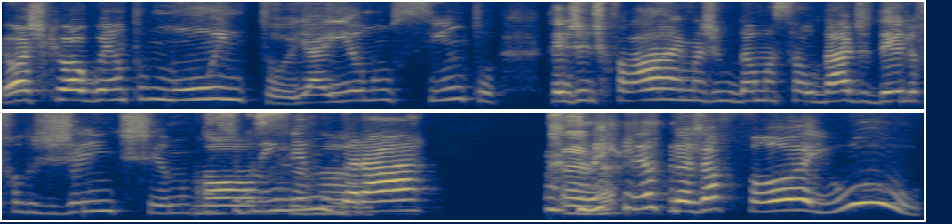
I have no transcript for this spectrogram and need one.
eu acho que eu aguento muito, e aí eu não sinto. Tem gente que fala, ai, mas me dá uma saudade dele. Eu falo, gente, eu não consigo Nossa, nem lembrar. É. nem lembra, já foi. Uh!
